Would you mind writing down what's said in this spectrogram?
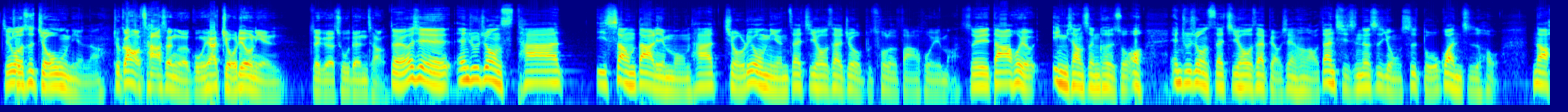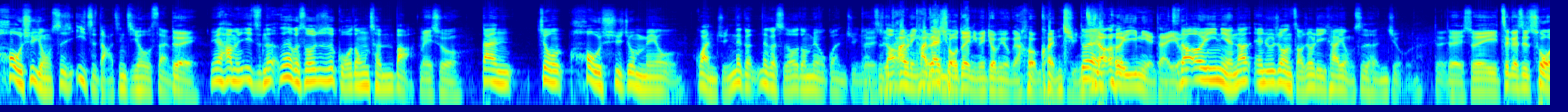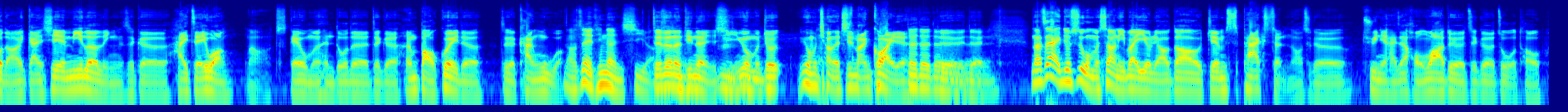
结果是九五年了，就刚好擦身而过。他九六年这个初登场，对，而且 Andrew Jones 他一上大联盟，他九六年在季后赛就有不错的发挥嘛，所以大家会有印象深刻的说，哦，Andrew Jones 在季后赛表现很好。但其实那是勇士夺冠之后，那后续勇士一直打进季后赛嘛，对，因为他们一直那那个时候就是国东称霸，没错，但。就后续就没有冠军，那个那个时候都没有冠军了。直到二零，他在球队里面就没有拿过冠军，直到二一年才有。直到二一年，那 Andrew Jones 早就离开勇士很久了。对对，所以这个是错的啊！感谢 Miller 林这个海贼王啊，给我们很多的这个很宝贵的这个刊物啊。哦，这也听得很细啊，这真的听得很细，因为我们就因为我们讲的其实蛮快的。对对对对对。那再来就是我们上礼拜也有聊到 James Paxton 哦，这个去年还在红袜队的这个左投。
